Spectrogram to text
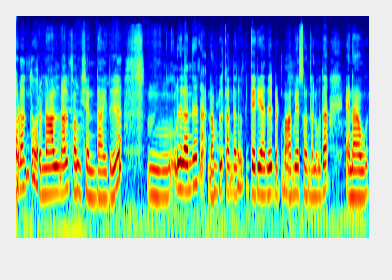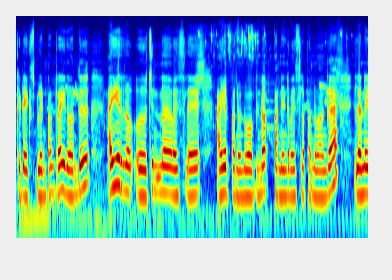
தொடர்ந்து ஒரு நாலு நாள் ஃபங்க்ஷன் தான் இது. இதில் வந்து நம்மளுக்கு அந்த அளவுக்கு தெரியாது பட் மாமியார் சொன்ன அளவுக்கு தான். நான் அவங்கக்கிட்ட எக்ஸ்பிளைன் பண்ணுறேன் இது வந்து ஐயர் சின்ன வயசில் ஐயர் பண்ணணும் அப்படின்னா பன்னெண்டு வயசில் பண்ணுவாங்க. இல்லைன்னா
